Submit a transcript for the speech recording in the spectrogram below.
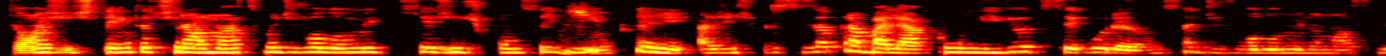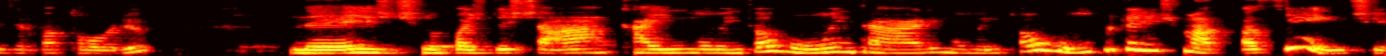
Então a gente tenta tirar o máximo de volume que a gente conseguir, porque a gente, precisa trabalhar com um nível de segurança de volume no nosso reservatório, né? E a gente não pode deixar cair em momento algum, entrar ar em momento algum, porque a gente mata o paciente.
